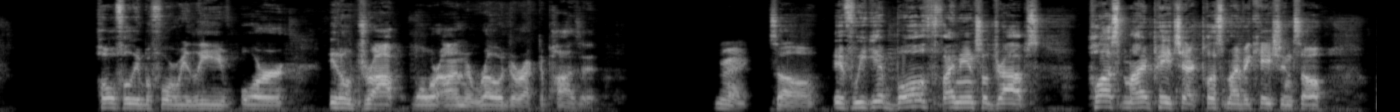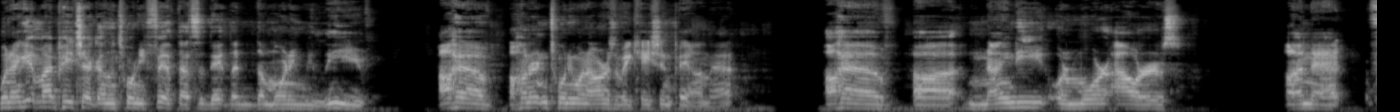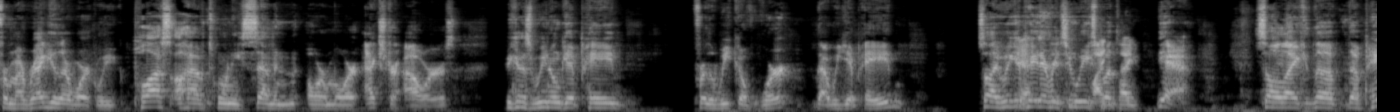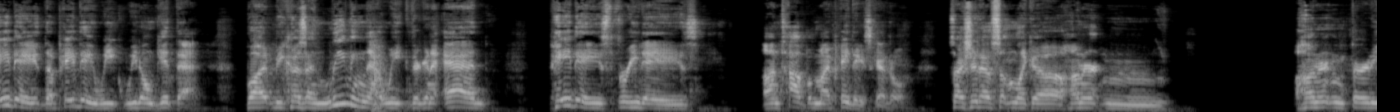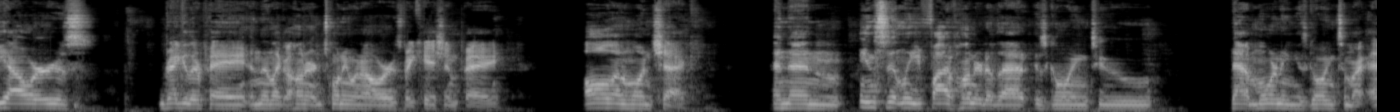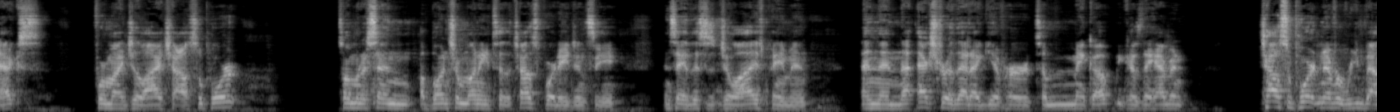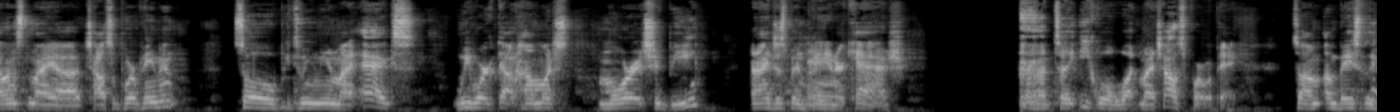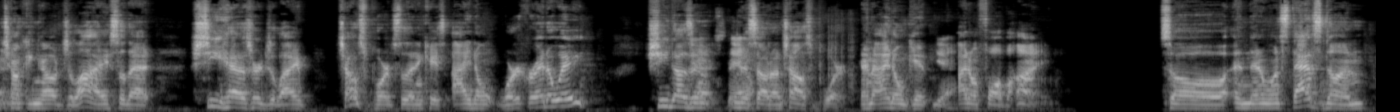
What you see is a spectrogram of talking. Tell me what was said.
hopefully before we leave, or it'll drop while we're on the road direct deposit. Right. So if we get both financial drops plus my paycheck plus my vacation, so when I get my paycheck on the 25th, that's the day the, the morning we leave. I'll have 121 hours of vacation pay on that. I'll have uh, 90 or more hours on that for my regular work week. Plus, I'll have 27 or more extra hours because we don't get paid for the week of work that we get paid. So, like, we get Yeah, paid every two weeks, but time. yeah. So like the the payday the payday week we don't get that. But because I'm leaving that week, they're gonna add paydays three days on top of my payday schedule. So I should have something like a hundred and 130 hours regular pay and then like 121 hours vacation pay all on one check. And then instantly 500 of that is going to that morning is going to my ex for my July child support. So I'm going to send a bunch of money to the child support agency and say this is July's payment, and then the extra that I give her to make up because they haven't child support never rebalanced my uh, child support payment. So between me and my ex, we worked out how much more it should be, and I just been Right. paying her cash to equal what my child support would pay. So I'm, I'm basically hmm. chunking out July so that she has her July child support so that in case I don't work right away, she doesn't there. miss out on child support and I don't get Yeah. I don't fall behind. So and then once that's done,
